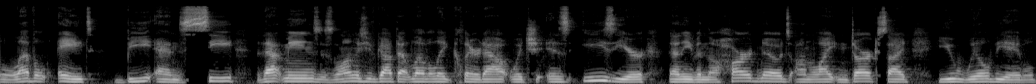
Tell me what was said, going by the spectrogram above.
level 8 B and C. That means as long as you've got that level 8 cleared out, which is easier than even the hard nodes on light and dark side, you will be able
